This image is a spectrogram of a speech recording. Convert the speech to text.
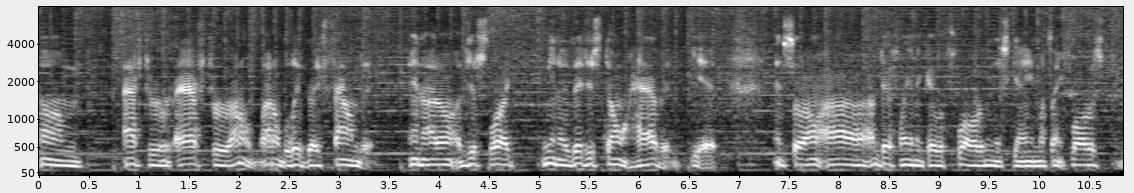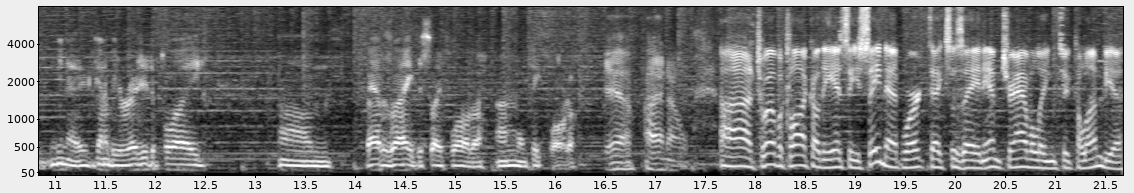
um, after after. I don't I don't believe they found it, and I don't just like you know they just don't have it yet. And so I, am definitely going to go with Florida in this game. I think Florida's, you know, going to be ready to play. Um, bad as I hate to say Florida, I'm going to pick Florida. Yeah, I know. Uh, 12 o'clock on the SEC network, Texas A&M traveling to Columbia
